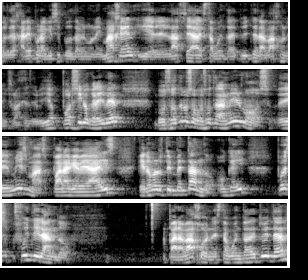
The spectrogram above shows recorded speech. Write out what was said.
os dejaré por aquí si puedo también una imagen y el enlace a esta cuenta de Twitter abajo en la información del vídeo, por si lo queréis ver vosotros o vosotras mismos, eh, mismas, para que veáis que no me lo estoy inventando, ok. Pues fui tirando para abajo en esta cuenta de Twitter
